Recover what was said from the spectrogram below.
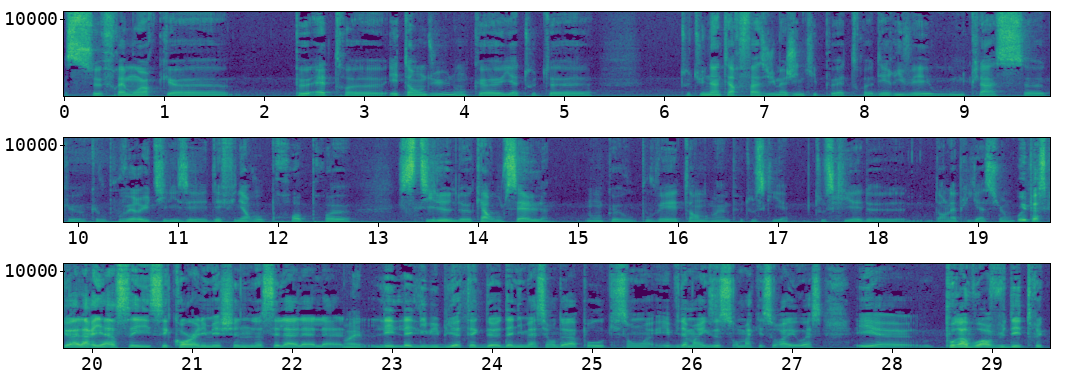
ce framework peut être étendu. Donc il y a toute toute une interface, j'imagine, qui peut être dérivée ou une classe euh, que, vous pouvez réutiliser définir vos propres euh, styles de carrousel. Donc euh, vous pouvez étendre un peu tout ce qui est tout ce qui est de, dans l'application. Oui, parce qu'à l'arrière, c'est c'est Core Animation. là. C'est la, la, la- Ouais. les, les- les bibliothèques de- d'animation de, Apple qui sont euh, évidemment existent sur Mac et sur iOS. Et euh, pour avoir vu des trucs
